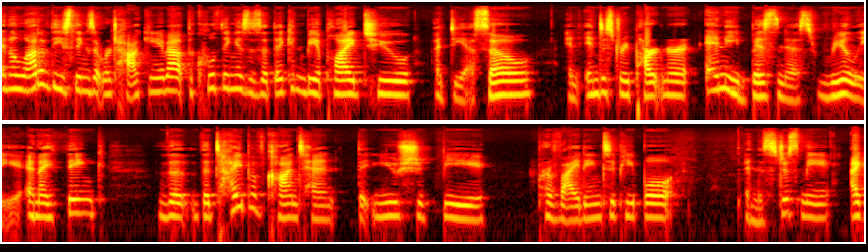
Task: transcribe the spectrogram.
and a lot of these things that we're talking about the cool thing is is that they can be applied to a dso an industry partner, any business really. And I think the the type of content that you should be providing to people and it's just me i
